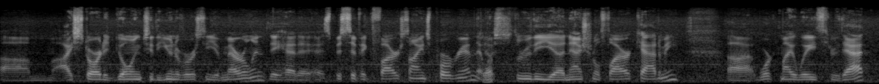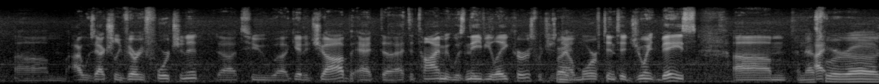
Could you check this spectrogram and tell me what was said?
Um, I started going to the University of Maryland. They had a, a specific fire science program that Yep. was through the uh, National Fire Academy. Uh, worked my way through that. Um, I was actually very fortunate uh, to uh, get a job at uh, at the time it was Navy Lakehurst, which is now morphed into Joint Base. Um, and that's I- where uh,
